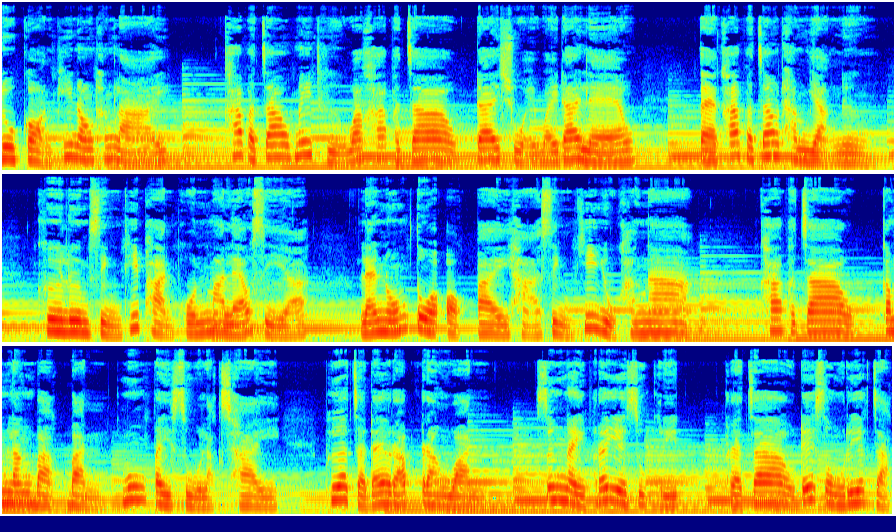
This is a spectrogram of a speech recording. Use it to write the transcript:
ดูก่อนพี่น้องทั้งหลาย ข้าพเจ้าไม่ถือว่าข้าพเจ้าได้ฉวยไว้ได้แล้ว แต่ข้าพเจ้าทำอย่างหนึ่ง คือลืมสิ่งที่ผ่านพ้นมาแล้วเสีย และโน้มตัวออกไปหาสิ่งที่อยู่ข้างหน้า ข้าพเจ้ากำลังบากบั่นมุ่งไปสู่หลักชัย เพื่อจะได้รับรางวัล ซึ่งในพระเยซูคริสต์พระเจ้าได้ทรงเรียกจาก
